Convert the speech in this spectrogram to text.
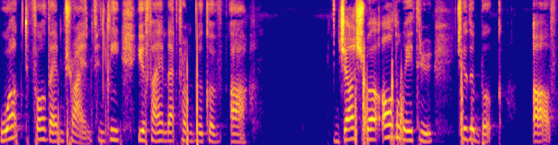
worked for them triumphantly. You find that from the book of uh, Joshua all the way through to the book of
